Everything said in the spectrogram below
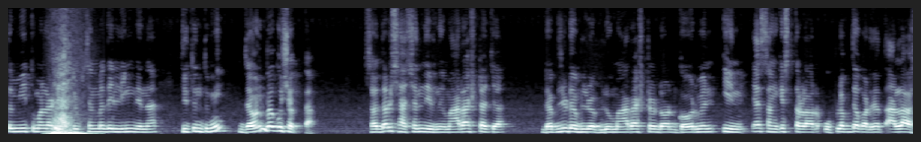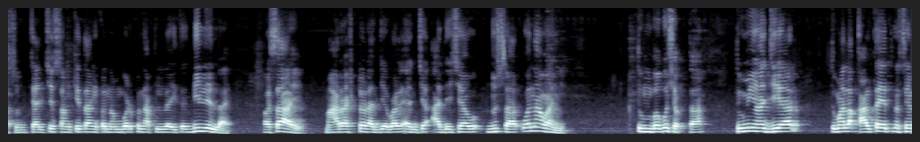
तर मी तुम्हाला डिस्क्रिप्शनमध्ये लिंक देणार. तिथून तुम्ही जाऊन बघू शकता. सदर शासन निर्णय महाराष्ट्राच्या W W W Maharashtra dot government in या संकेतस्थळावर उपलब्ध करण्यात आला असून त्यांचे संकेतांक नंबर पण आपल्याला इथं दिलेला आहे. असा आहे. महाराष्ट्र राज्यपाल यांच्या आदेशानुसार व नावाने. तुम्ही बघू शकता. तुम्ही हा जी आर तुम्हाला काढता येत नसेल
